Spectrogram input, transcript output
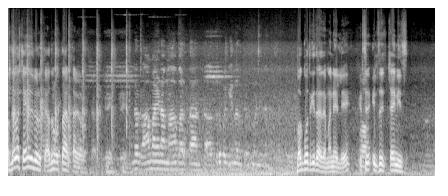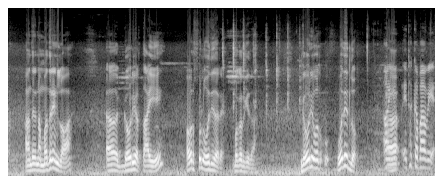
ಅದೆಲ್ಲ ಚೈನೀಸಲ್ಲಿ ಇರುತ್ತೆ ಅದನ್ನು ಓದ್ತಾ ಇರ್ತಾಳೆ ಅವಳು ರಾಮಾಯಣ ಮಹಾಭಾರತ ಅಂತ ಅದ್ರ ಬಗ್ಗೆ ಭಗವದ್ಗೀತ ಇದೆ ಮನೆಯಲ್ಲಿ. ಇಟ್ಸ್ ಇಟ್ಸ್ ಚೈನೀಸ್ ಅಂದರೆ ನಮ್ಮ ಮದರ್ ಇನ್ ಲಾ ಗೌರಿಯವ್ರ ತಾಯಿ ಅವ್ರು ಫುಲ್ ಓದಿದ್ದಾರೆ ಭಗವದ್ಗೀತಾ. ಗೌರಿ ಓದ್ ಓದಿದ್ಲು. Oh, you, you talk about it.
